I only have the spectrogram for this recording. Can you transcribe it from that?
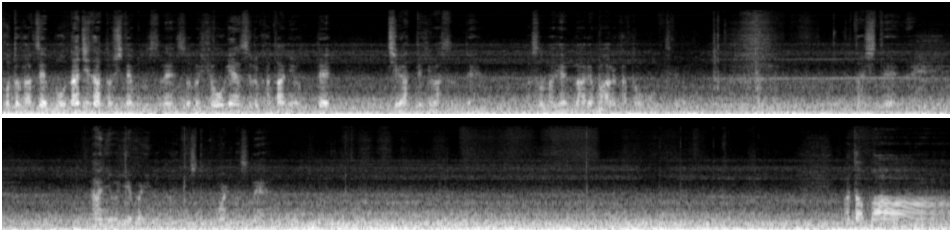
ことが全部同じだとしてもですねその表現する方によって違ってきますんでその辺のあれもあるかと思うんですけども果たして何を言えばいいのかちょっと困りますね。ま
